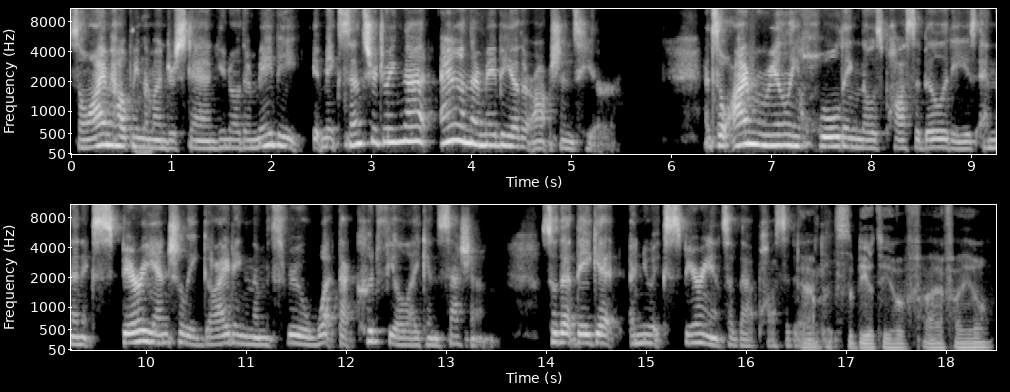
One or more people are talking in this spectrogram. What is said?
So I'm helping them understand, you know, there may be, it makes sense you're doing that, and there may be other options here. And so I'm really holding those possibilities and then experientially guiding them through what that could feel like in session so that they get a new experience of that possibility. Yeah, that's the beauty of IFIO.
